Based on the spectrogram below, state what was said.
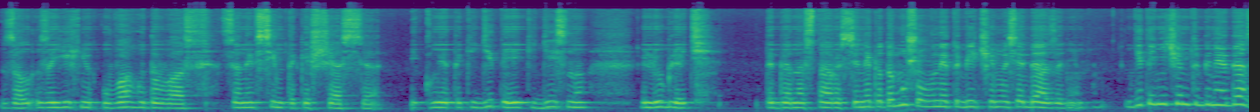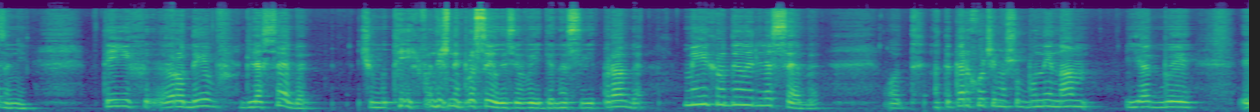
за, за їхню увагу до вас. Це не всім таке щастя. І коли такі діти, які дійсно люблять тебе на старості, не тому, що вони тобі чимось обязані. Діти нічим тобі не обязані. Ти їх родив для себе. Чому ти їх? Вони ж не просилися вийти на світ, правда? Ми їх родили для себе. От. А тепер хочемо, щоб вони нам якби е,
